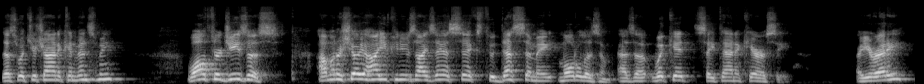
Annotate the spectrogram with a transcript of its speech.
That's what you're trying to convince me? Walter Jesus, I'm going to show you how you can use Isaiah 6 to decimate modalism as a wicked satanic heresy. Are you ready?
